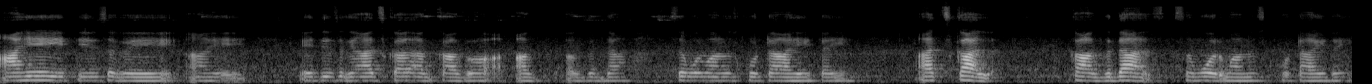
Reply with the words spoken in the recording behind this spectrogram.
आहे येथील सगळे आहे येथील सगळे. आजकाल अग- काग अग- अगदा समोर माणूस खोटा आहे ताई. आजकाल कागदा समोर माणूस खोटा आहे ताई.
